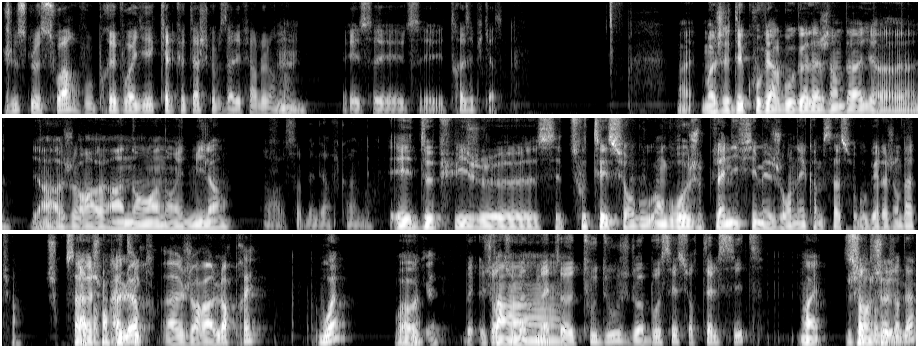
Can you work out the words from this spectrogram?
juste le soir, vous prévoyez quelques tâches que vous allez faire le lendemain. Hmm. Et c'est c'est très efficace. Ouais. Moi, j'ai découvert Google Agenda il y a, il y a genre un an, un an et demi là. Oh, ça m'énerve quand même. Et depuis, je, c'est tout est sur Google. En gros, je planifie mes journées comme ça sur Google Agenda, tu vois. Je trouve ça Ah, vachement À pratique. l'heure à- Genre à l'heure près Ouais. Ouais, ouais. Mais genre, tu vas te mettre euh, tout doux, je dois bosser sur tel site. Ouais. Sur ton je- agenda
